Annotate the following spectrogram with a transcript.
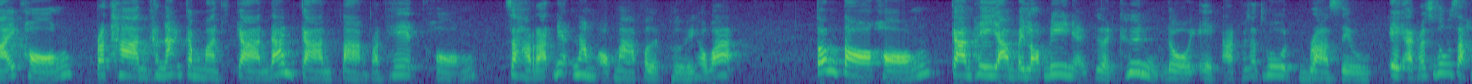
ายของประธานคณะกรรมาการด้านการต่างประเทศของสหรัฐเนี่ยนำออกมาเปิดเผยค่ะว่า ต้นต่อของการพยายามไปล็อบบี้เนี่ยเกิดขึ้นโดยเอกอัครราชทูตบราซิล เอกอัครราชทูตสห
